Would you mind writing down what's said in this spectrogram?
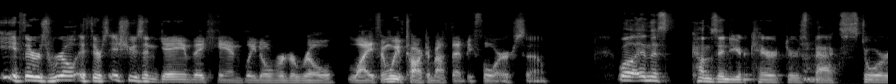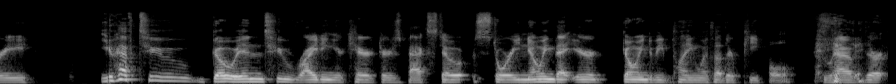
If there's real, if there's issues in game, they can bleed over to real life, and we've talked about that before. So, well, and this comes into your character's backstory. You have to go into writing your character's backstory knowing that you're going to be playing with other people who have their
